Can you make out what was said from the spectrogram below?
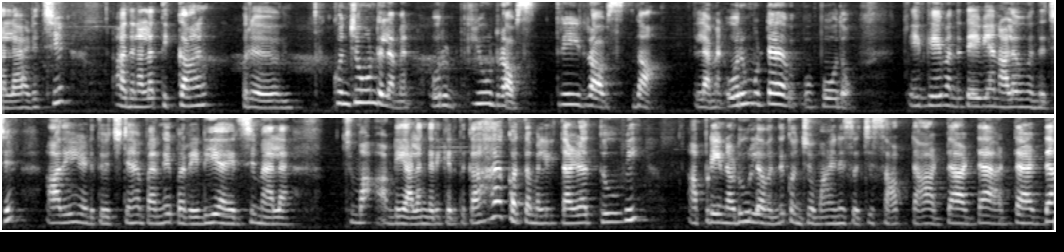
நல்லா அடித்து அது நல்லா திக்கான ஒரு கொஞ்சோண்டு லெமன் ஒரு ஃபியூ ட்ராப்ஸ் த்ரீ ட்ராப்ஸ் தான் லெமன் ஒரு முட்டை போதும். இதுக்கே வந்து தேவையான அளவு வந்துச்சு. அதையும் எடுத்து வச்சுட்டேன். பாருங்கள் இப்போ ரெடி ஆயிடுச்சு மேலே. சும்மா அப்படியே அலங்கரிக்கிறதுக்காக கொத்தமல்லி தழை தூவி அப்படியே நடுவில் வந்து கொஞ்சம் மைனஸ் வச்சு சாப்பிட்டா அட்டா அட்டா அட்டா அட்டா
